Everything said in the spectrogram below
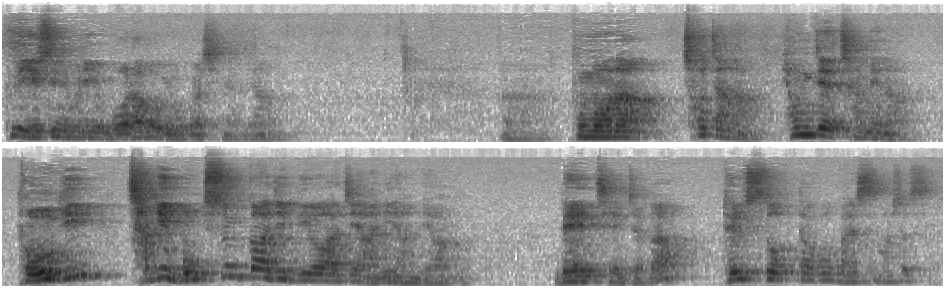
근데 예수님 우리에게 뭐라고 요구하시냐면 어, 부모나 처자나 형제 자매나 더욱이 자기 목숨까지 미워하지 아니하면 내 제자가 될 수 없다고 말씀하셨어요.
